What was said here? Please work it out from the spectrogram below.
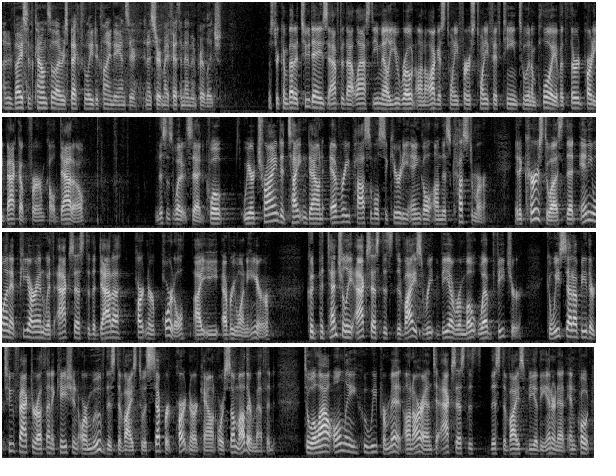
On advice of counsel, I respectfully decline to answer and assert my Fifth Amendment privilege. Mr. Combetta, two days after that last email, you wrote on August 21st, 2015, to an employee of a third party backup firm called Datto. This is what it said quote, We are trying to tighten down every possible security angle on this customer. It occurs to us that anyone at PRN with access to the data partner portal, i.e., everyone here, could potentially access this device re- via remote web feature. Can we set up either two factor authentication or move this device to a separate partner account or some other method to allow only who we permit on our end to access this, this device via the internet? End quote.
